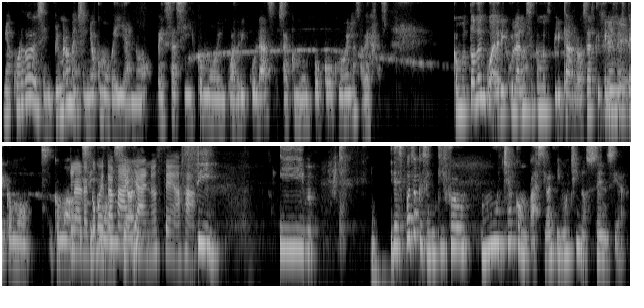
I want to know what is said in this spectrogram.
me acuerdo de, primero me enseñó cómo veía, ¿no? Ves así como en cuadrículas, o sea, como un poco como ven las abejas como todo en cuadrícula, no sé cómo explicarlo, o sea, es que tienen este como, como, claro, como, esta malla, no sé, ajá. Sí, y, después lo que sentí fue mucha compasión y mucha inocencia.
